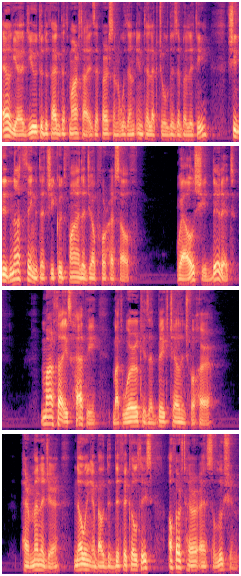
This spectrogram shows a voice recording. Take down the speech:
Earlier, due to the fact that Martha is a person with an intellectual disability, she did not think that she could find a job for herself. Well, she did it. Martha is happy, but work is a big challenge for her. Her manager, knowing about the difficulties, offered her a solution.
